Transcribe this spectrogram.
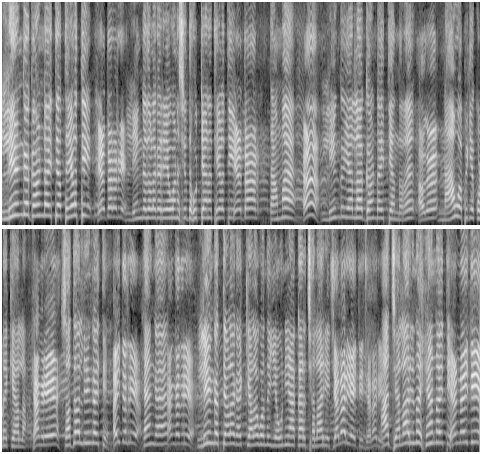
ಲಿಂಗ ಗಂಡ ಐತಿ ಅಂತ ಹೇಳ್ತಿ. ಹೇಳ್ತಾರಲ್ರಿ. ಲಿಂಗದೊಳಗ ರೇವಣ ಸಿದ್ಧ ಹುಟ್ಟ್ಯಾನ ಅಂತ ಹೇಳ್ತಿ. ಹೇಳ್ತಾನ ತಮ್ಮ ಹಾ. ಲಿಂಗ ಎಲ್ಲ ಗಂಡ ಐತಿ ಅಂದ್ರ ಹೌದು. ನಾವು ಅಪ್ಪಿಗೆ ಕೊಡಕ್ಕೆ ಅಲ್ಲ. ಹೆಂಗ್ರಿ? ಸದಾ ಲಿಂಗ ಐತಿ. ಐತಲ್ರಿ. ಹೆಂಗ? ಹೆಂಗದ್ರಿ? ಲಿಂಗ ತೆಳಗ ಕೆಳಗೊಂದು ಯೌನಿ ಆಕಾರ ಜಲಾರಿ ಐತಿ. ಜಲಾರಿ ಐತಿ ಜಲಾರಿ. ಆ ಜಲಾರಿನ ಹೆಣ್ಣ ಐತಿ. ಹೆಣ್ಣೈತಿ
